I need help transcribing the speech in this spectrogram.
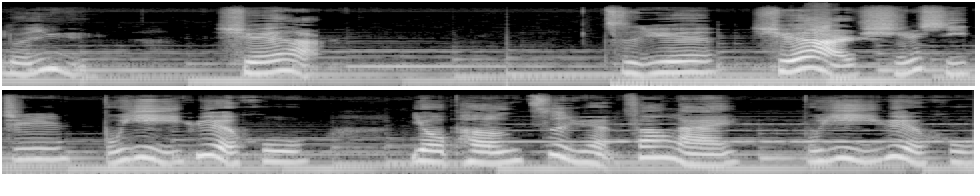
《论语·学而》子曰：“学而时习之，不亦说乎？有朋自远方来，不亦说乎？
